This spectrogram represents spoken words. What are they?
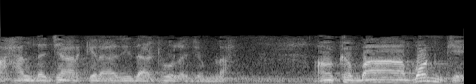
محل د جار کې راځي دا ټوله جمله او که بابن کې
